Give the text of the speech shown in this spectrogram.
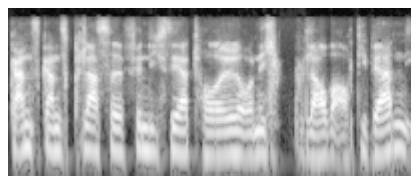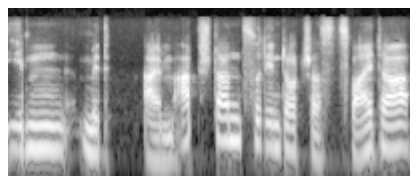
Ganz, ganz klasse, finde ich sehr toll. Und ich glaube auch, die werden eben mit einem Abstand zu den Dodgers Zweiter.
